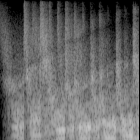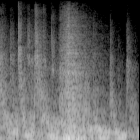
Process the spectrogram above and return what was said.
Thank you.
